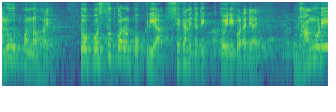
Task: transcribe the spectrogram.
আলু উৎপন্ন হয়। তো প্রস্তুতকরণ প্রক্রিয়া সেখানে যদি তৈরি করা যায়, ভাঙড়ে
